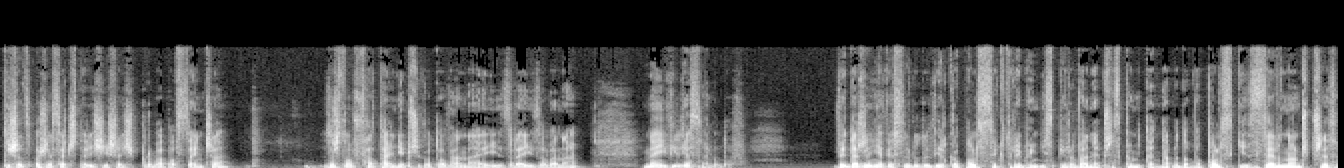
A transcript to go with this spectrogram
1846 próba powstańcza, zresztą fatalnie przygotowana i zrealizowana. No i Wiosna Ludów. Wydarzenia Wiosny Ludów w Wielkopolsce, które były inspirowane przez Komitet Narodowo-Polski z zewnątrz, przez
